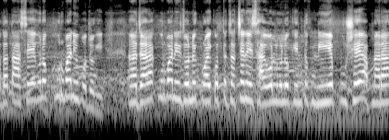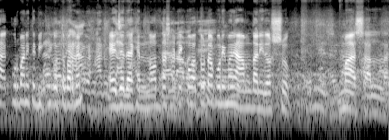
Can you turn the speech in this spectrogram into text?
অদাতা আছে, এগুলো কুরবানি উপযোগী। যারা কুরবানির জন্য ক্রয় করতে চাচ্ছেন, এই ছাগলগুলো কিন্তু নিয়ে পুষে আপনারা কুরবানিতে বিক্রি করতে পারবেন। এই যে দেখেন নদ্দা সাথে কতটা পরিমাণে আমদানি, দর্শক। মাশাল্লাহ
